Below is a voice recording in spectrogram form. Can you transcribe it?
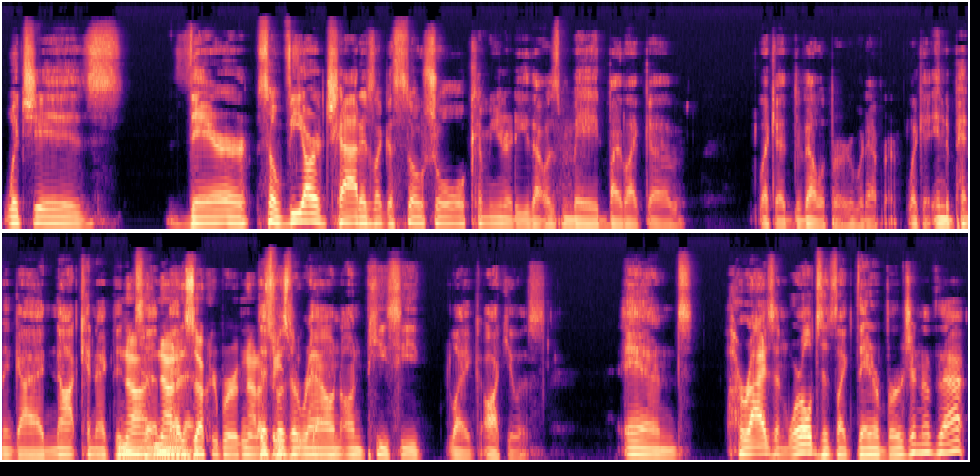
which is their so VRChat is like a social community that was made by like a like a developer or whatever like an independent guy not connected Not to not a Zuckerberg, not this a was guy. around on PC like Oculus. And Horizon Worlds is like their version of that.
